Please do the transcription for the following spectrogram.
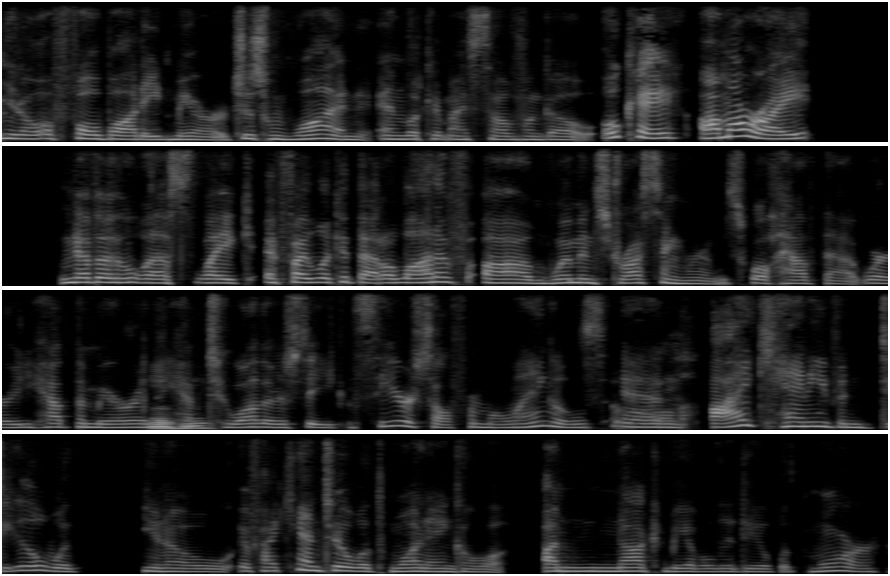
you know, a full-bodied mirror, just one and look at myself and go, "Okay, I'm all right." Nevertheless, like if I look at that, a lot of um, women's dressing rooms will have that where you have the mirror and they have two others so you can see yourself from all angles. And I can't even deal with, you know, if I can't deal with one angle, I'm not going to be able to deal with more.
